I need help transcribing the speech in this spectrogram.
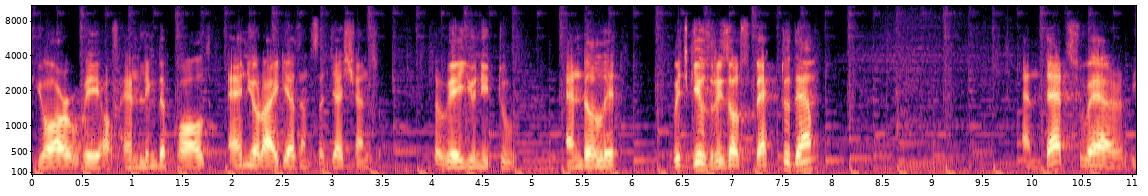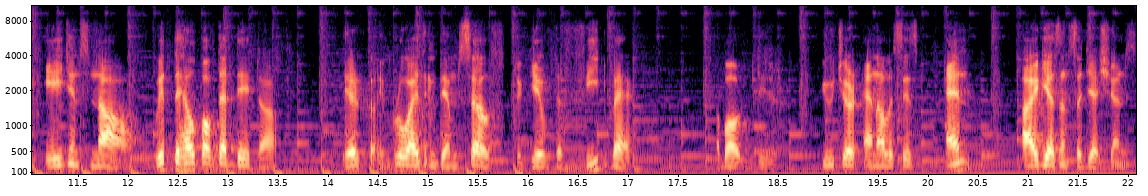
your way of handling the calls and your ideas and suggestions, the way you need to handle it, which gives results back to them. And that's where the agents now, with the help of that data, they're improvising themselves to give the feedback about the future analysis and ideas and suggestions.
